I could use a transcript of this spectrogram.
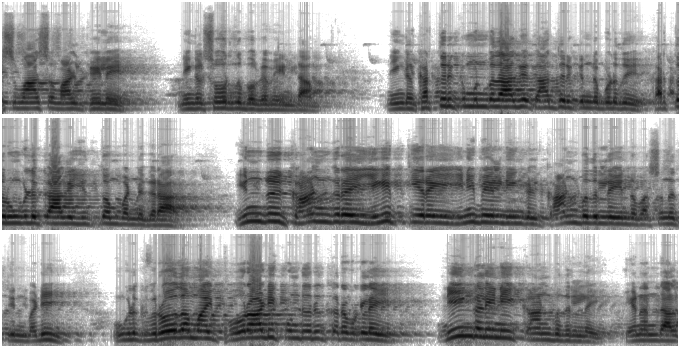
விசுவாச வாழ்க்கையிலே நீங்கள் சோர்ந்து போக வேண்டாம். நீங்கள் கர்த்தருக்கு முன்பதாக காத்திருக்கின்ற பொழுது கர்த்தர் உங்களுக்காக யுத்தம் பண்ணுகிறார். இன்று காண்கிற எகிப்தியரை இனிமேல் நீங்கள் காண்பதில்லை என்ற வசனத்தின்படி உங்களுக்கு விரோதமாய் போராடி கொண்டிருக்கிறவர்களை நீங்கள் இனி காண்பதில்லை. ஏனென்றால்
